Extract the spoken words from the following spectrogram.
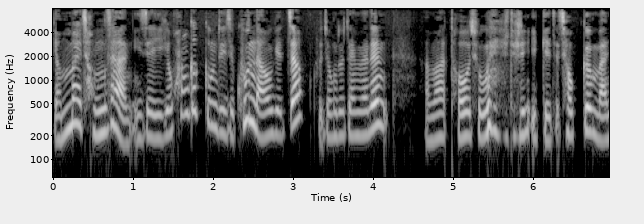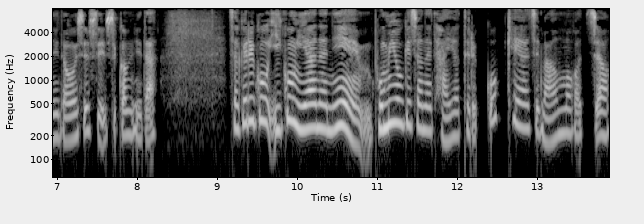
연말 정산, 이제 이게 환급금도 이제 곧 나오겠죠? 그 정도 되면은 아마 더 좋은 일들이 있겠죠. 적금 많이 넣으실 수 있을 겁니다. 자, 그리고 2021님, 봄이 오기 전에 다이어트를 꼭 해야지 마음 먹었죠.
